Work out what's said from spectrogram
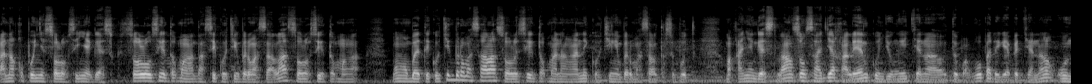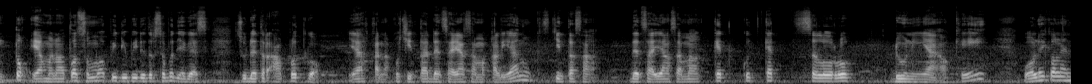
Karena aku punya solusinya guys. Solusi untuk mengatasi kucing bermasalah, solusi untuk meng mengobati kucing bermasalah, solusi untuk menangani kucing yang bermasalah tersebut. Makanya guys, langsung saja kalian kunjungi channel YouTube aku pada GP Channel untuk yang menonton semua video-video tersebut ya guys. Sudah terupload kok ya, karena aku cinta dan sayang sama kalian, cinta dan sayang sama cat cat seluruh dunia oke okay? boleh kalian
